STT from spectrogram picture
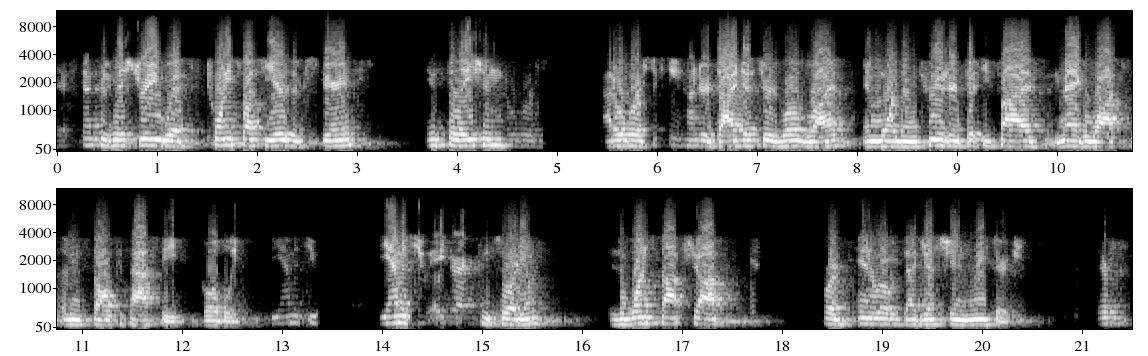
an extensive history with 20 plus years of experience, installation at over 1,600 digesters worldwide, and more than 355 megawatts of installed capacity globally. The MSU, the MSU ADREC Consortium is a one-stop shop for anaerobic digestion research. Their,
